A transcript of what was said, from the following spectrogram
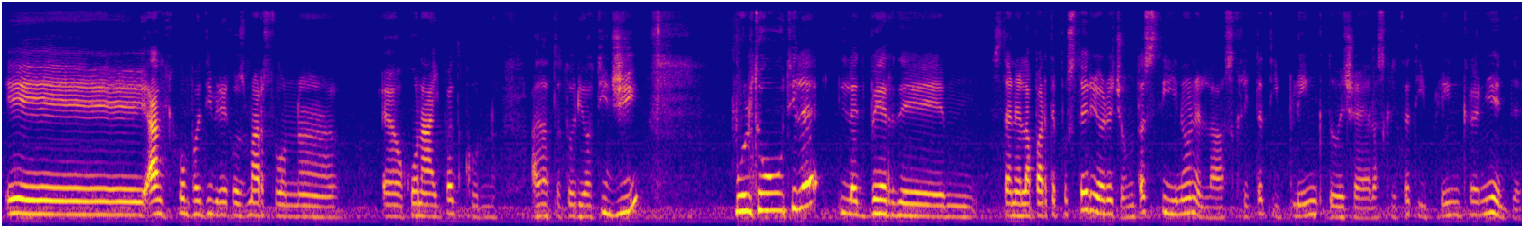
e anche compatibile con smartphone eh, con iPad, con adattatori OTG molto utile, il led verde mm, sta nella parte posteriore, c'è un tastino nella scritta Tiplink, dove c'è la scritta Tiplink, niente.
